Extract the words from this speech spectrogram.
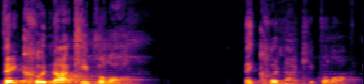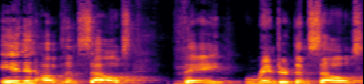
they could not keep the law. They could not keep the law. In and of themselves, they rendered themselves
